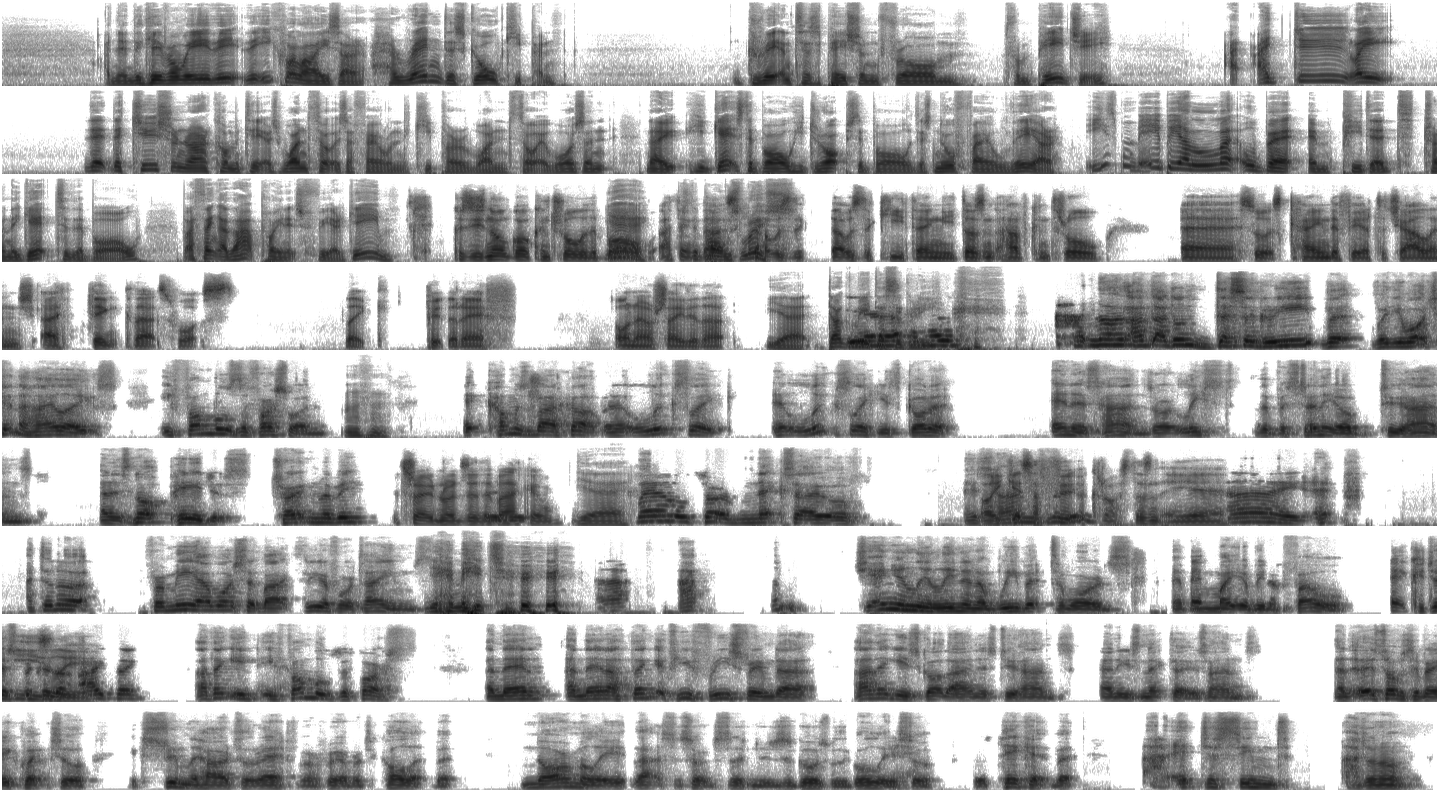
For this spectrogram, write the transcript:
And then they gave away the, the equaliser. Horrendous goalkeeping. Great anticipation from from Pagey. I, I do like the the two Stranraer commentators. One thought it was a foul on the keeper. One thought it wasn't. Now he gets the ball. He drops the ball. There's no foul there. He's maybe a little bit impeded trying to get to the ball. But I think at that point it's fair game. because he's not got control of the ball. Yeah, I the think ball's that's, that was the that was the key thing. He doesn't have control, uh, so it's kind of fair to challenge. I think that's what's like put the ref on our side of that. Yeah, Doug may Yeah, disagree. I- No, I, I don't disagree, but when you watch it in the highlights, he fumbles the first one. hmm It comes back up, and it looks like it looks like he's got it in his hands, or at least the vicinity of two hands. And it's not Page, it's Troughton, maybe. Troughton runs at the back of him. Yeah, Well, sort of nicks it out of his Oh, he gets a hands, foot across, doesn't he? Yeah. Aye. It- I don't know. For me, I watched it back three or four times. yeah, me too. and I, I'm genuinely leaning a wee bit towards it It- might have been a foul. It could Just because easily. I think I think he, he fumbles the first. And then and then I think if you freeze frame that, I think he's got that in his two hands and he's nicked out his hands. And it's obviously very quick, so extremely hard for the ref or whoever to call it. But normally that's the sort of decision that just goes with the goalie. Yeah. So we'll take it. But ah, it just seemed, I don't know.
